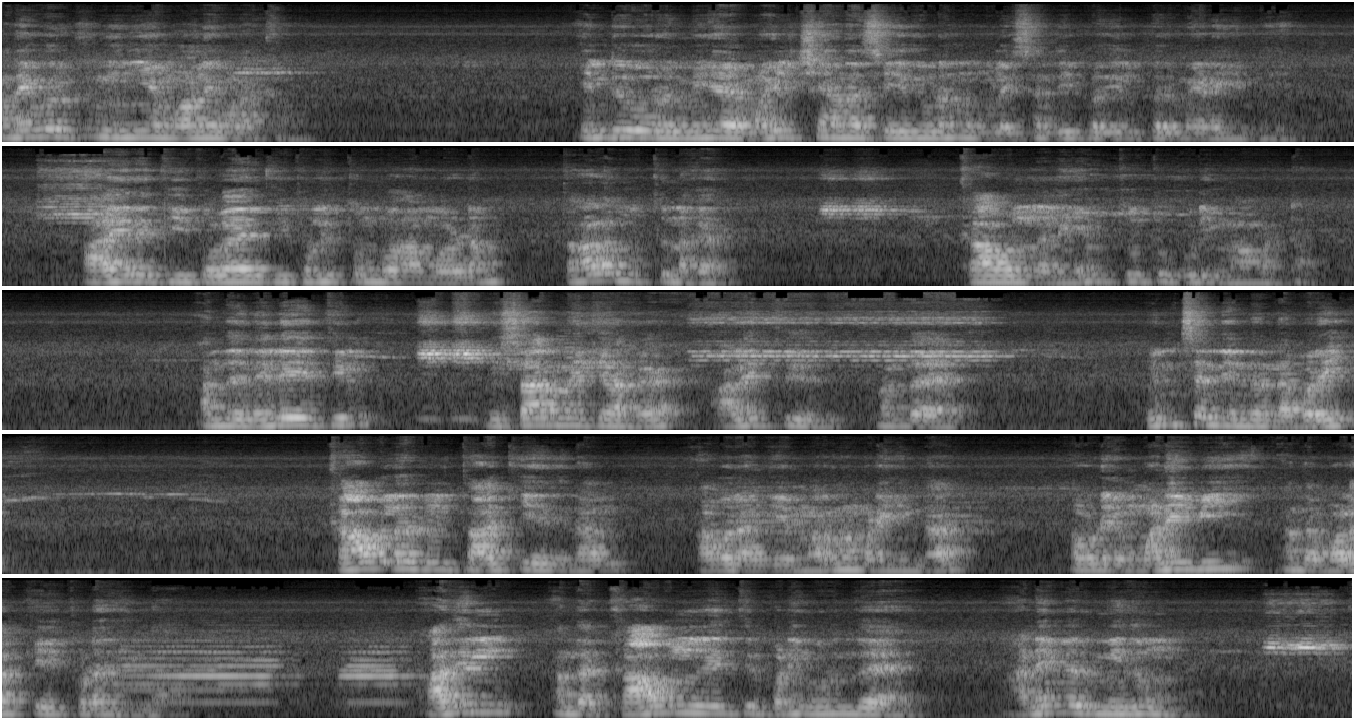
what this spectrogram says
அனைவருக்கும் இனிய மாலை வணக்கம். இன்று ஒரு மிக மகிழ்ச்சியான செய்தியுடன் உங்களை சந்திப்பதில் பெருமை அடைகின்றேன் ஆயிரத்தி தொள்ளாயிரத்தி தொண்ணூற்றி ஒன்பதாம் வருடம் தாளமுத்து நகர் காவல் நிலையம் தூத்துக்குடி மாவட்டம். அந்த நிலையத்தில் விசாரணைக்காக அழைத்து வந்த வின்சென்ட் என்ற நபரை காவலர்கள் தாக்கியதினால் அவர் அங்கே மரணமடைகின்றார். அவருடைய மனைவி அந்த வழக்கை தொடர்கின்றார். அதில் அந்த காவல் நிலையத்தில் பணிபுரிந்த அனைவர் மீதும்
